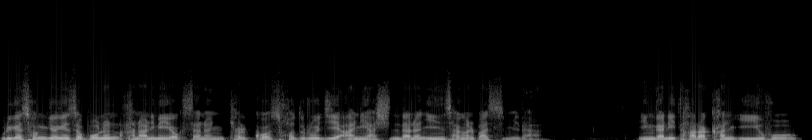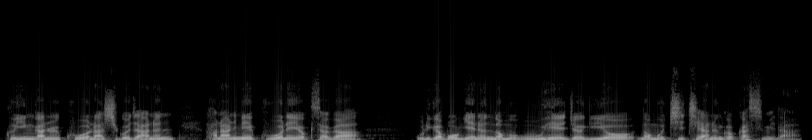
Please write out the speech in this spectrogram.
우리가 성경에서 보는 하나님의 역사는 결코 서두르지 아니하신다는 인상을 받습니다. 인간이 타락한 이후 그 인간을 구원하시고자 하는 하나님의 구원의 역사가 우리가 보기에는 너무 우회적이요 너무 지체하는 것 같습니다.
